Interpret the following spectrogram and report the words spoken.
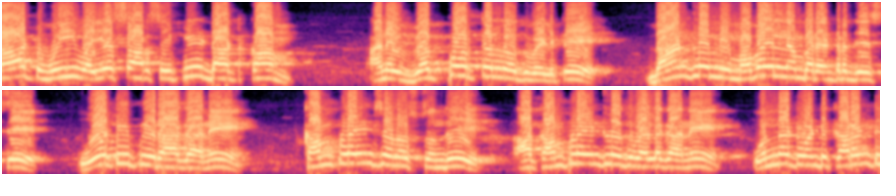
dot YSRCP dot com అనే వెబ్ పోర్టల్లోకి వెళితే దాంట్లో మీ మొబైల్ నెంబర్ ఎంటర్ చేస్తే ఓటీపీ రాగానే కంప్లైంట్స్ అని వస్తుంది. ఆ కంప్లైంట్లోకి వెళ్ళగానే ఉన్నటువంటి కరెంట్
